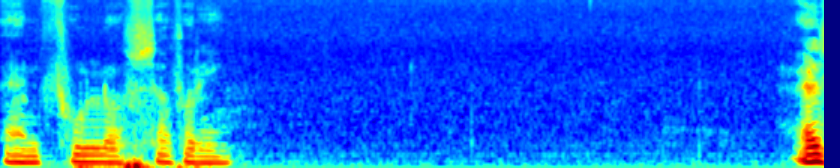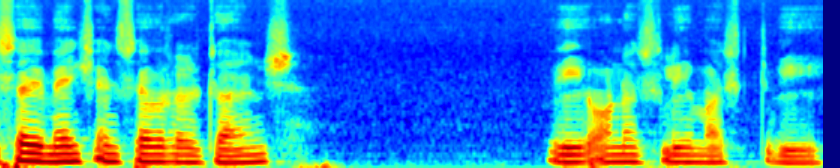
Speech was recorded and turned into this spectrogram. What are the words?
and full of suffering. As I mentioned several times, we honestly must be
